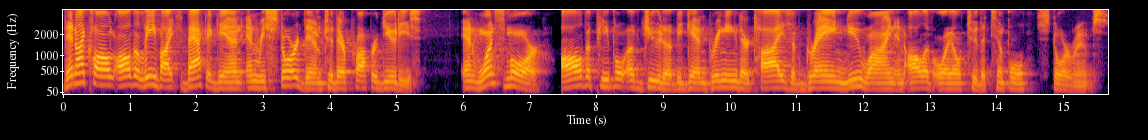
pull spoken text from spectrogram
Then I called all the Levites back again and restored them to their proper duties. And once more, all the people of Judah began bringing their tithes of grain, new wine, and olive oil to the temple storerooms.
